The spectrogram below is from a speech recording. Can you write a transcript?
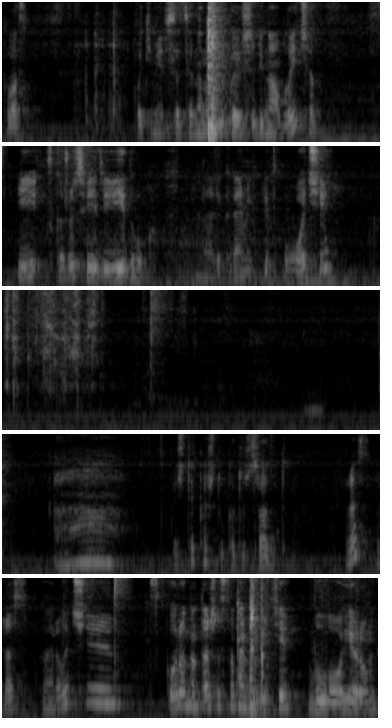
клас. Потім я все це намазюкаю собі на обличчя і скажу свій відгук. Далі кремік під очі. А, бачите, яка штука тут сразу типу. Раз, раз. Короче, скоро Наташа стане б'юті блогером.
